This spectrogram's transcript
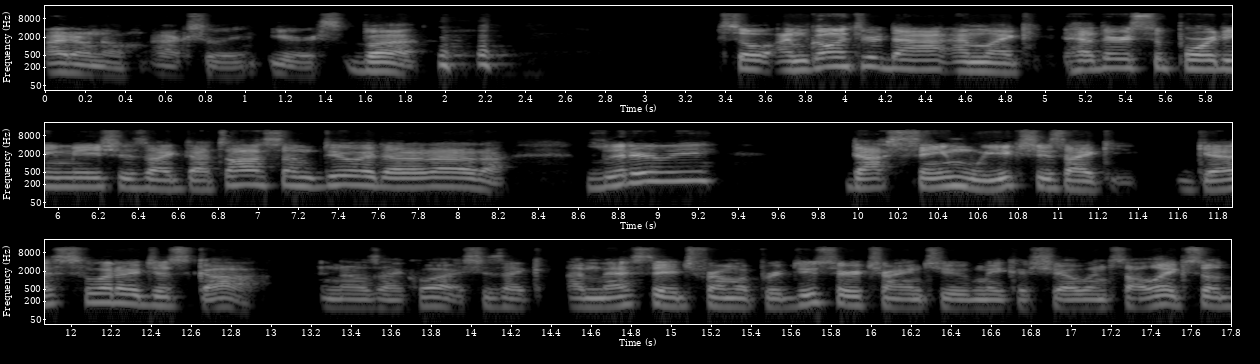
I don't know actually years, but so I'm going through that. I'm like Heather is supporting me. She's like, "That's awesome. Do it." Da, da, da, da. Literally, that same week, she's like, "Guess what I just got?" And I was like, "What?" She's like, "A message from a producer trying to make a show in Salt Lake." So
